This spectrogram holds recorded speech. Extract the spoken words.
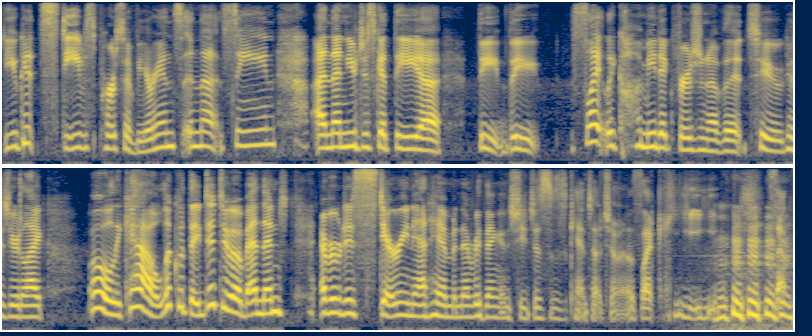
you get steve's perseverance in that scene and then you just get the uh the the slightly comedic version of it too because you're like holy cow look what they did to him and then everybody's staring at him and everything and she just can't touch him. It was like so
